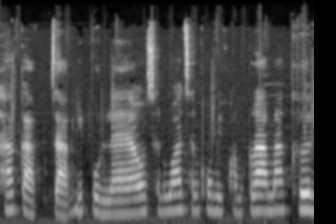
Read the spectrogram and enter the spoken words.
ถ้ากลับจากญี่ปุ่นแล้ว ฉันว่าฉันคงมีความกล้ามากขึ้น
